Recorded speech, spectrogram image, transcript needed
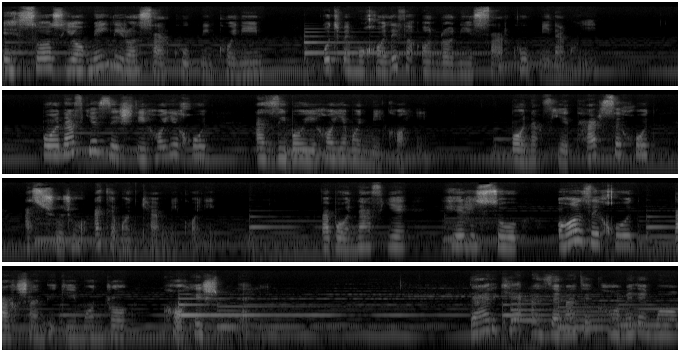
احساس یا میلی را سرکوب می کنیم قطب مخالف آن را نیز سرکوب می نماییم. با نفی زشتی های خود از زیبایی هایمان می کاهیم. با نفی ترس خود از شجاعتمان کم می کنیم و با نفی حرس و آز خود بخشندگیمان را کاهش می دهیم درک عظمت کامل ما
